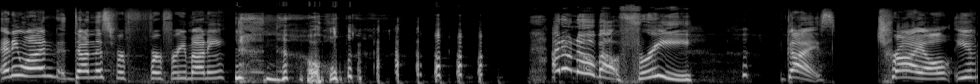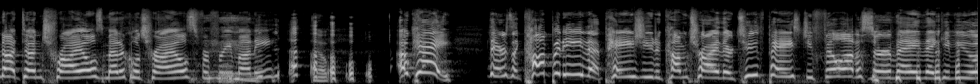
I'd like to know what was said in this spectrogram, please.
Anyone done this for for free money? No. I don't know about free. Guys, trial. You've not done trials, medical trials for free money? Nope. Okay. There's a company that pays you to come try their toothpaste. You fill out a survey, they give you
